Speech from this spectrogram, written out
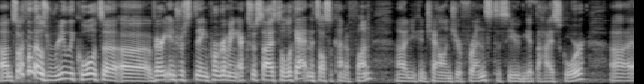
Um, so I thought that was really cool. It's a, a, very interesting programming exercise to look at, and it's also kind of fun. Uh, and you can challenge your friends to see who can get the high score. Uh,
